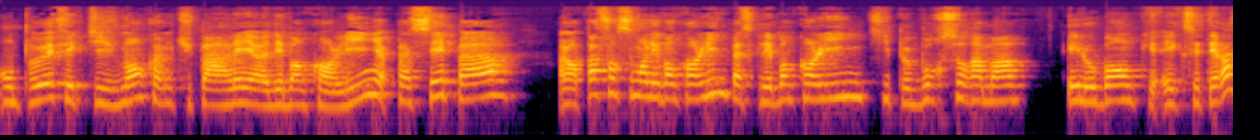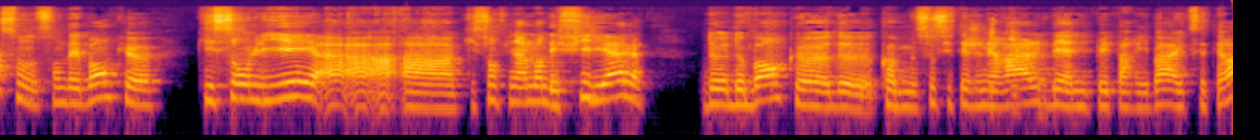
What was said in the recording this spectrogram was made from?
on peut effectivement, comme tu parlais euh, des banques en ligne, passer par, alors pas forcément les banques en ligne, parce que les banques en ligne type Boursorama, Hello Bank, etc., sont, sont des banques euh, qui sont liées à, à, qui sont finalement des filiales de, de banques euh, de, comme Société Générale, BNP Paribas, etc.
